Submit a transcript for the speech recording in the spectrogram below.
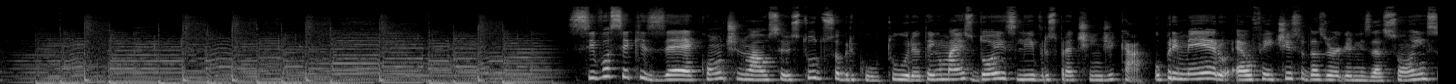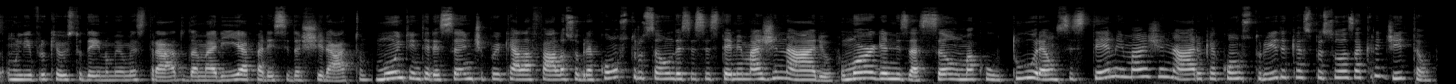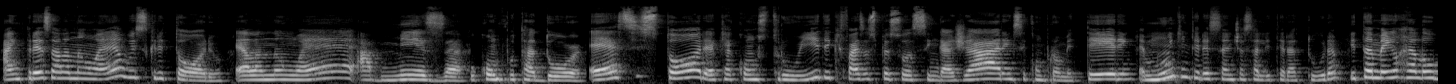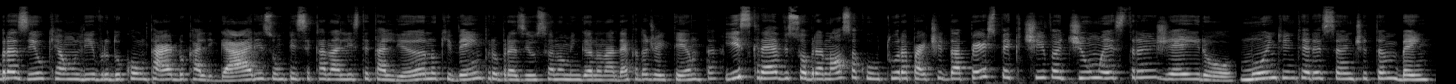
Se você quiser continuar o seu estudo sobre cultura, eu tenho mais dois livros para te indicar. O primeiro é O Feitiço das Organizações, um livro que eu estudei no meu mestrado, da Maria Aparecida Chirato. Muito interessante porque ela fala sobre a construção desse sistema imaginário. Uma organização, uma cultura é um sistema imaginário que é construído e que as pessoas acreditam. A empresa ela não é o escritório, ela não é a mesa, o computador. É essa história história que é construída e que faz as pessoas se engajarem, se comprometerem. É muito interessante essa literatura. E também o Hello Brasil, que é um livro do Contar do Caligares, um psicanalista italiano que vem para o Brasil, se eu não me engano, na década de 80 e escreve sobre a nossa cultura a partir da perspectiva de um estrangeiro. Muito interessante também.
